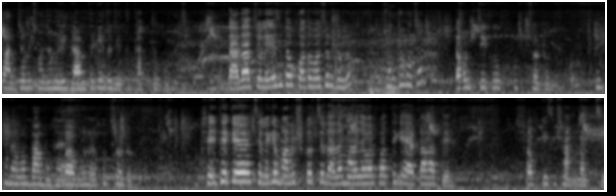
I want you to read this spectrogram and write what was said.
পাঁচজন ছজন এই গ্রাম থেকেই তো যেত থাকতো দাদা চলে গেছে তাও কত বছর হলো? চোদ্দ বছর। তখন চিকু খুব ছোট। টিকুন আমার বাবু হ্যাঁ। বাবু হ্যাঁ খুব ছোট। সেই থেকে ছেলেকে মানুষ করছে দাদা মারা যাওয়ার পর থেকে একা হাতে। সব কিছু সামলাচ্ছে।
